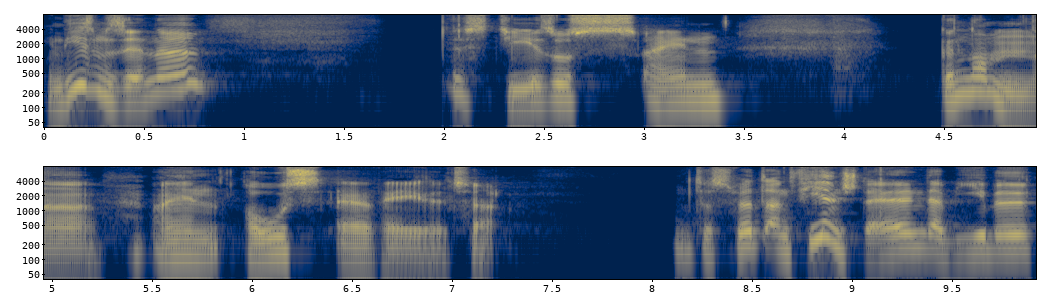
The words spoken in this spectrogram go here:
In diesem Sinne ist Jesus ein Genommener, ein Auserwählter. Und das wird an vielen Stellen der Bibel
